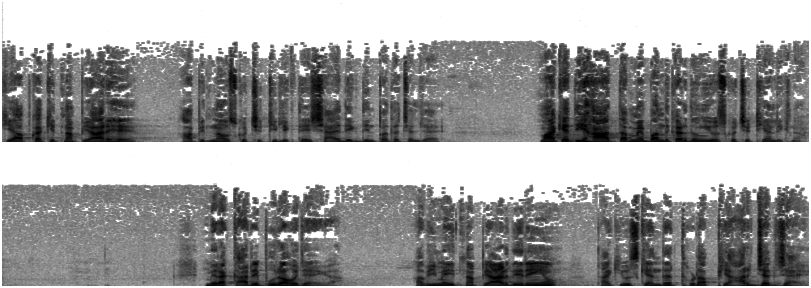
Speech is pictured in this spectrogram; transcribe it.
कि आपका कितना प्यार है। आप इतना उसको चिट्ठी लिखते हैं, शायद एक दिन पता चल जाए। माँ कहती हाँ तब मैं बंद कर दूँगी उसको चिट्ठियाँ लिखना। मेरा कार्य पूरा हो जाएगा। अभी मैं इतना प्यार दे रही हूँ ताकि उसके अंदर थोड़ा प्यार जग जाए।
